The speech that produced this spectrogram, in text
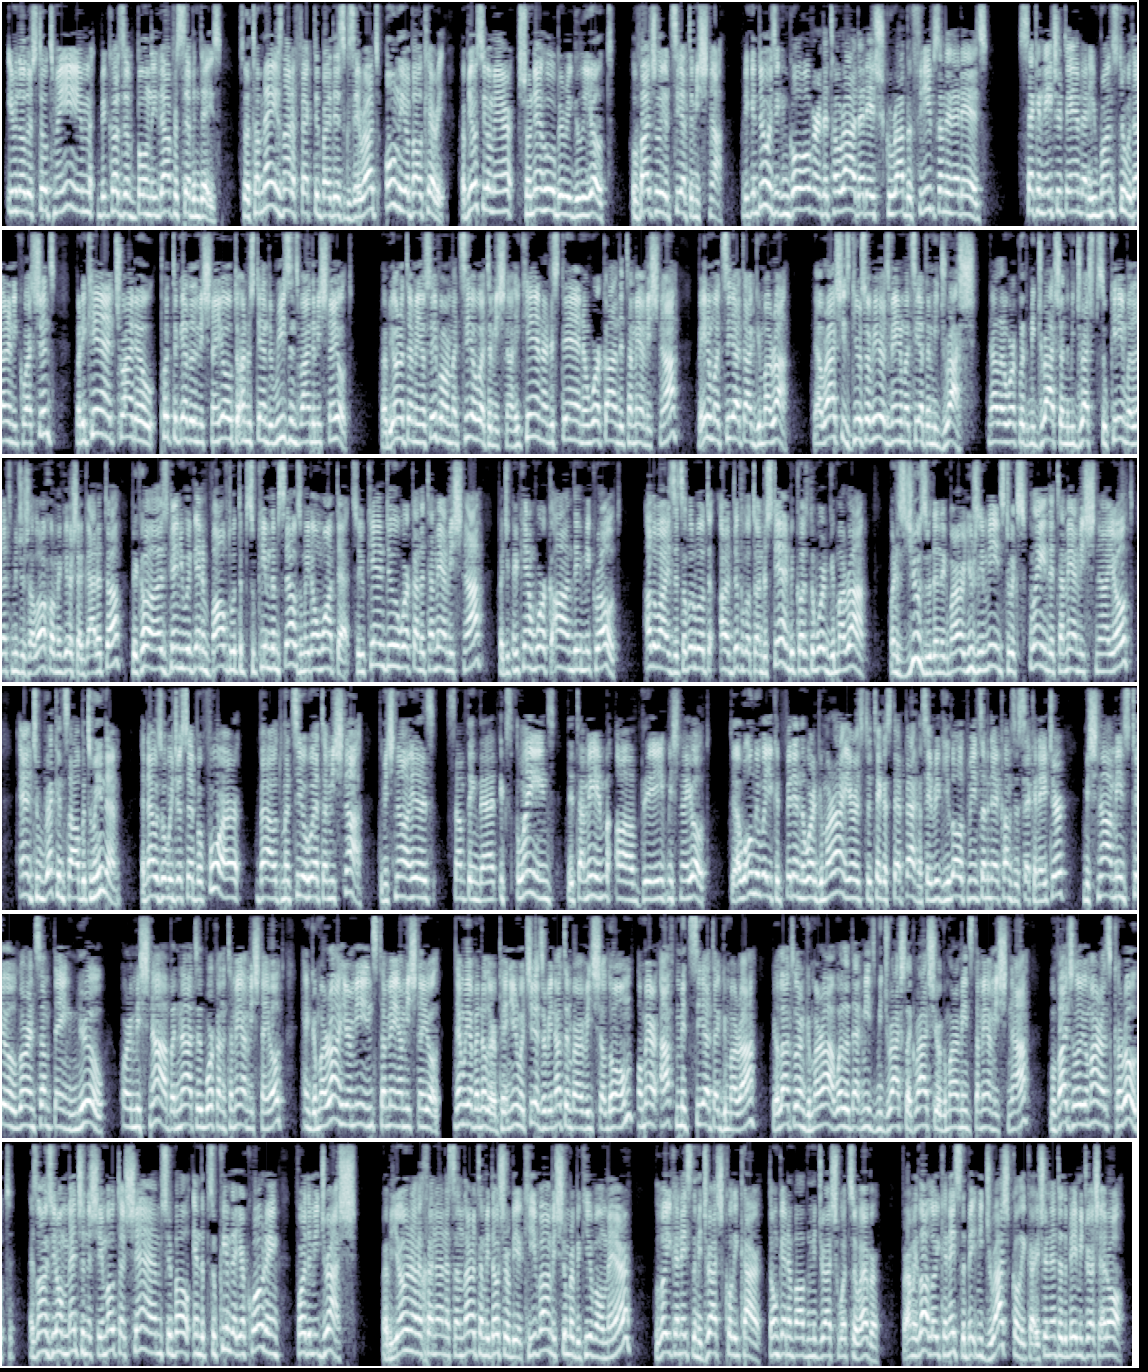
even though they're still Tmeim because of Bon Nida for seven days. So a Tameh is not affected by this Gzerah, it's only a Balkari. Rabbi Yossi Omer, Shonehu Berigliot, Uvajli Yotziat Mishnah. What he can do is he can go over the Torah that is Shkura Befiv, something that is second nature to him that he runs through without any questions, but he can't try to put together the Mishnayot to understand the reasons behind the Mishnayot. Rabbi Yonatan Yosef Omer Matziyahu at the Mishnah. He can't understand and work on the Tameh Mishnah. Veinu Matziyat Gemara. Now Rashi's gears over here is Veinu Matziyat Midrash. Now they work with Midrash and the Midrash Psukim, whether that's Midrash Halach or Midrash Agadata, because then you would get involved with the Psukim themselves, and we don't want that. So you can do work on the Tamei Mishnah, but you, you can't work on the Mikrot. Otherwise, it's a little bit uh, difficult to understand because the word Gemara, when it's used within the Gemara, it usually means to explain the Tamei Mishnayot and to reconcile between them. And that was what we just said before about Matziyahu et Mishnah. The Mishnah is something that explains the Tamim of the Mishnayot. The only way you could fit in the word Gemara here is to take a step back and say Rigilot means something that comes as second nature. Mishnah means to learn something new or a Mishnah, but not to work on the Tamei Mishnayot. And Gemara here means Tamei Mishnayot. Then we have another opinion, which is Rabbi Natan Bar Shalom, Omer Af Mitziat Gemara. You're allowed to learn Gemara, whether that means Midrash like Rashi or Gemara means Tamei Mishnah. Muvad Shalo Yomar as Karot. As long as you don't mention the Shemot Hashem Shebo in the psukim that you're quoting for the Midrash. Rabbi Yonah Chanan Asanlar Tamidosh Rabbi Akiva Mishum Rabbi Akiva Omer Lo Yikanes the Midrash Kolikar. Don't get involved in Midrash whatsoever. For Amilah Lo Yikanes the Beit Midrash Kolikar. You shouldn't enter the Beit Midrash at all.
